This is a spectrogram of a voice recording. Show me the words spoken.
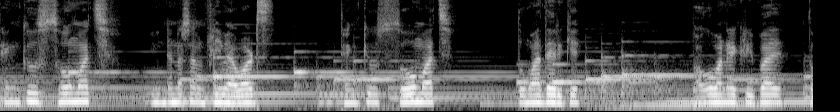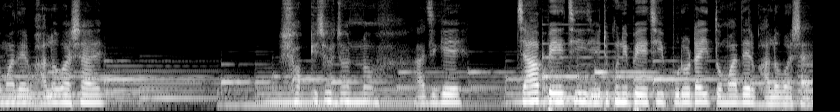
thank you so much international film awards thank you so much তোমাদেরকে ভগবানের কৃপায় তোমাদের ভালোবাসায় সব কিছুর জন্য আজকে যা পেয়েছি যেটুকুনি পেয়েছি পুরোটাই তোমাদের ভালোবাসায়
